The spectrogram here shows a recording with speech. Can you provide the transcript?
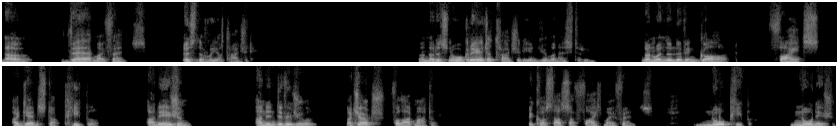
Now, there, my friends, is the real tragedy. And there is no greater tragedy in human history than when the living God fights against a people, a nation, an individual, a church for that matter. Because that's a fight, my friends. No people, no nation,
